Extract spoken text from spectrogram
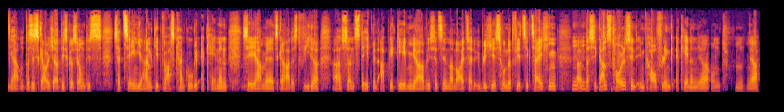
ja, und das ist, glaube ich, eine Diskussion, die es seit zehn Jahren gibt. Was kann Google erkennen? Sie haben ja jetzt gerade erst wieder äh, so ein Statement abgegeben, ja, wie es jetzt in der Neuzeit üblich ist, 140 Zeichen, äh, mhm. äh, dass sie ganz toll sind im Kauflink erkennen, ja, und hm, ja,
